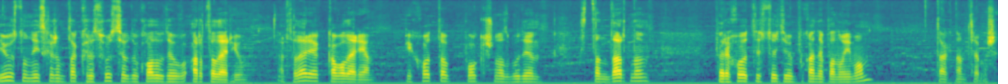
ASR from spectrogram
І основний, скажімо так, ресурс я буду вкладувати в артилерію. Артилерія, кавалерія. Піхота поки що у нас буде стандартна. Переходити в століття ми поки не плануємо. Так, нам треба ще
